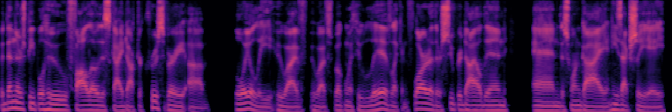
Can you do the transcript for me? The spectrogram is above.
But then there's people who follow this guy, Dr. Kruse, very uh, loyally, who I've who I've spoken with, who live like in Florida. They're super dialed in, and this one guy, and he's actually a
